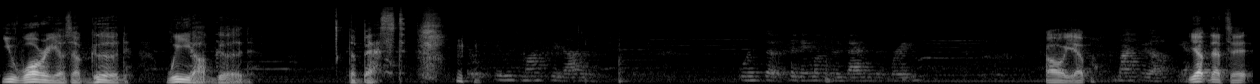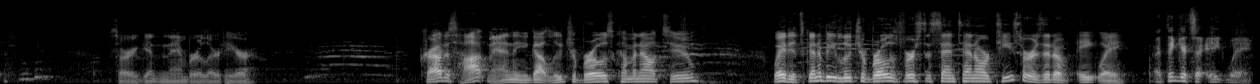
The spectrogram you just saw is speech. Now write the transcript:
You Warriors are good. We are good. The best. It was Masvidal. Was the, the name of the guy with the braids? Oh yep, Masvidal. Yeah. yep. That's it. Sorry, getting an Amber Alert here. Crowd is hot, man, and you got Lucha Bros coming out too. Wait, it's going to be Lucha Bros versus Santana Ortiz, or is it a eight way? I think it's an eight way.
